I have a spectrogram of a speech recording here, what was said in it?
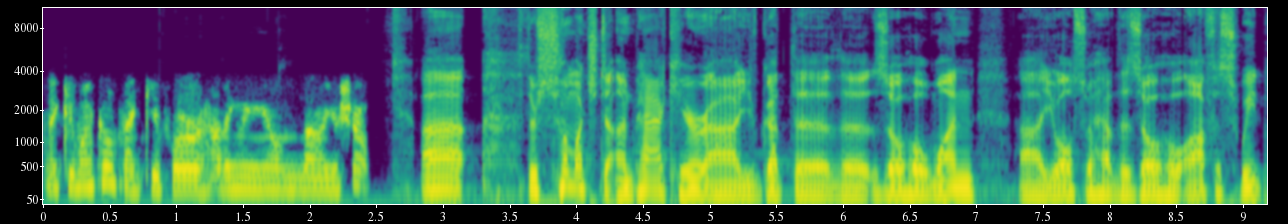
Thank you, Michael. Thank you for having me on uh, your show. Uh, there's so much to unpack here. Uh, you've got the, the Zoho One. Uh, you also have the Zoho Office Suite.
